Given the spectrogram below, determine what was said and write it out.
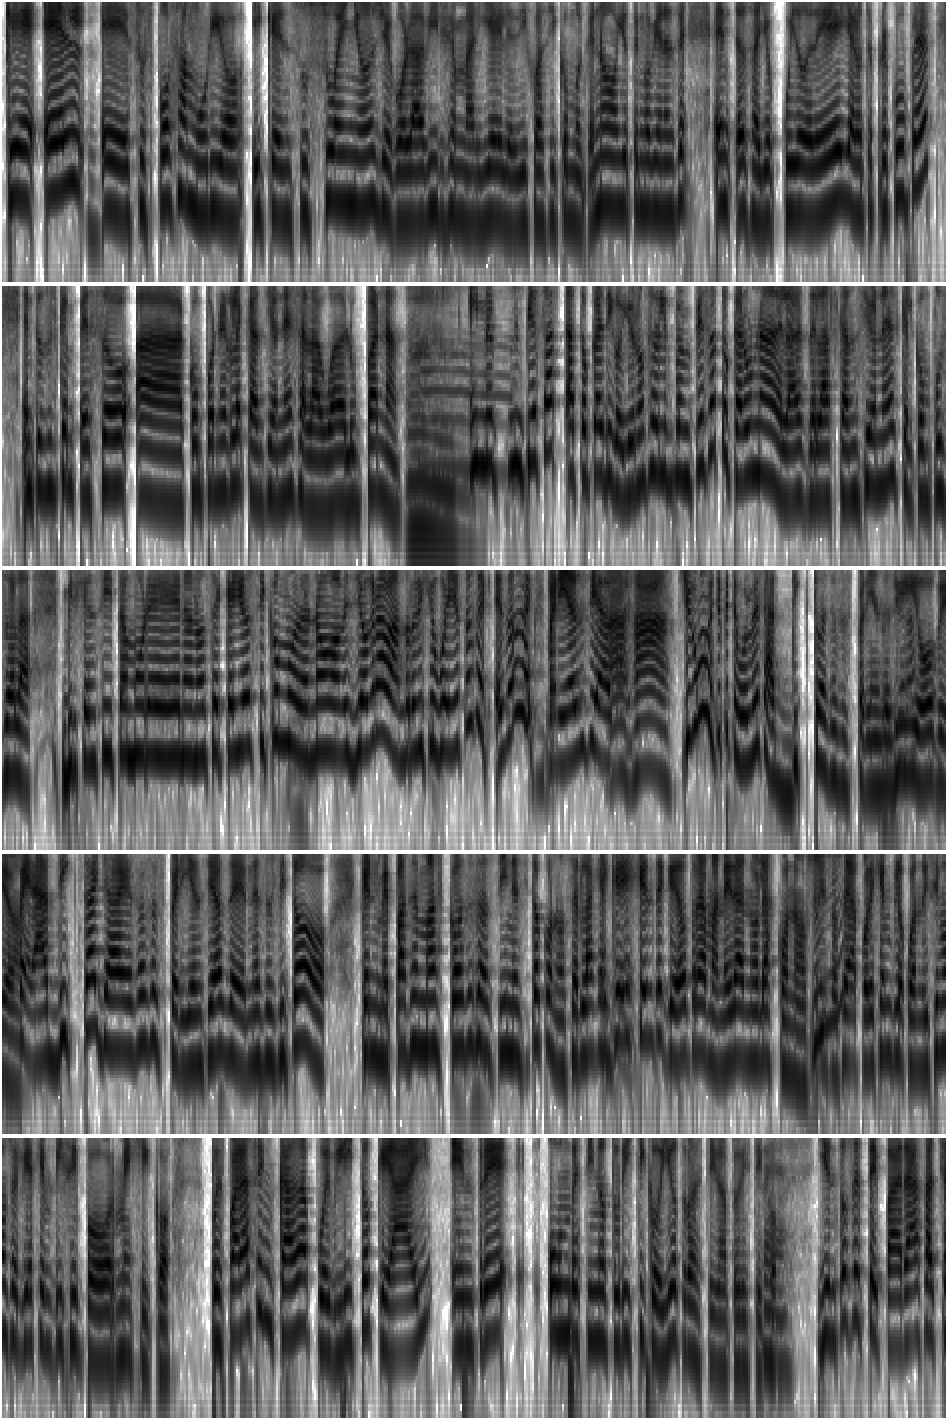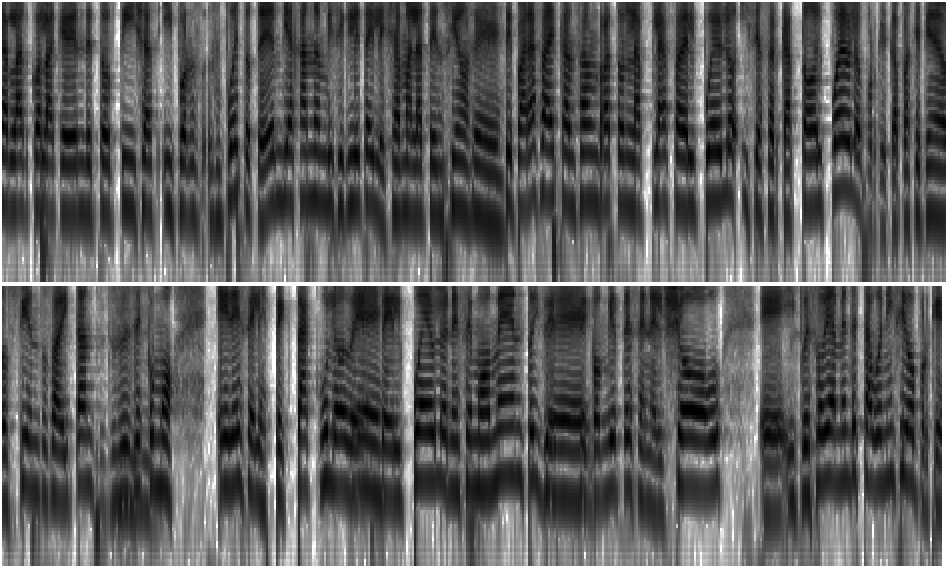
que él, eh, su esposa murió y que en sus sueños llegó la Virgen María y le dijo así como que no, yo tengo bien ese, en- o sea, yo cuido de ella, no te preocupes. Entonces que empezó a componerle canciones a la guadalupana. Mm. Y me, me empieza a tocar, digo, yo no sé, pero me empieza a tocar una de las, de las canciones que él compuso a la Virgencita Morena, no sé qué, yo así como de, no mames, yo grabándolo dije, güey, estas, esas experiencias. Ajá. Llega un momento que te vuelves adicto a esas experiencias. Sí, obvio. súper adicta ya a esas experiencias de necesito que me pasen más cosas así, necesito conocer la gente. Es que hay gente que de otra manera no las conoces. O sea, por ejemplo, cuando hicimos el viaje en bici por México, pues parás en cada pueblito que hay entre un destino turístico y otro destino turístico. Sí. Y entonces te parás a charlar con la que vende tortillas y por supuesto te ven viajando en bicicleta y le llama la atención. Sí. Te parás a descansar un rato en la plaza del pueblo y se acerca todo el pueblo porque capaz que tiene 200 habitantes. Entonces es como eres el espectáculo de- Sí. del pueblo en ese momento y te, Sí. te conviertes en el show. eh, y pues obviamente está buenísimo porque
